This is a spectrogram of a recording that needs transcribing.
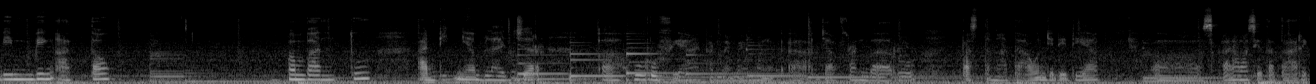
membimbing atau membantu adiknya belajar uh, huruf ya karena memang uh, Jafran baru pas tengah tahun jadi dia uh, sekarang masih tertarik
